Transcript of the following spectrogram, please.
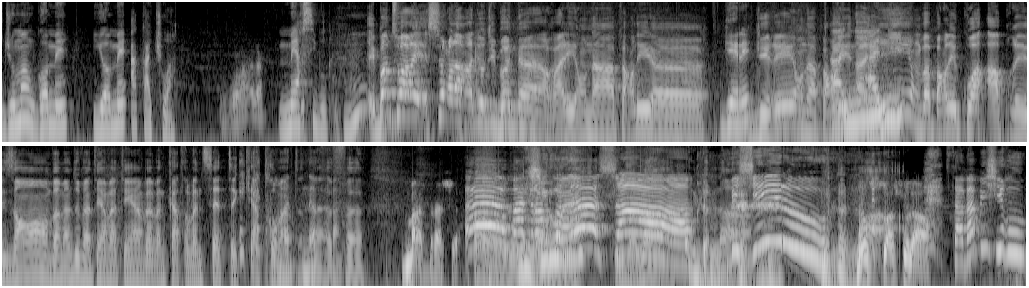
Juma Gomen, Yome Akachua. Voilà. Merci beaucoup. Et bonne soirée sur la radio du bonheur. Allez, on a parlé euh, Guéré. Guéré, on a parlé Annie. Annie. On va parler quoi à présent? 20, 22, 21, 21, 20, 24, 27, 89. Madracha. Ah, Oh, Bichirou, Bonsoir, je suis là. Ça va, Bichirou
